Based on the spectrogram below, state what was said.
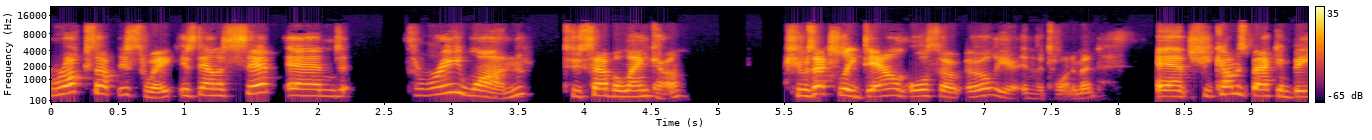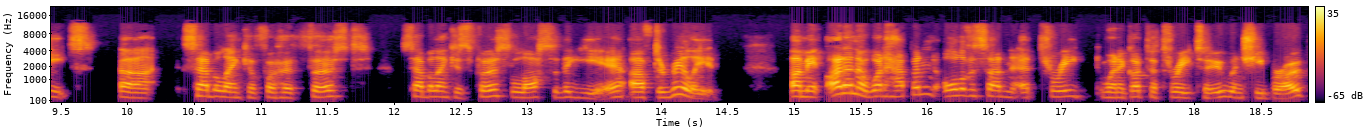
rocks up this week is down a set and 3 1 to Sabalenka. She was actually down also earlier in the tournament. And she comes back and beats uh, Sabalenka for her first, Sabalenka's first loss of the year after really I mean, I don't know what happened. All of a sudden, at three, when it got to three two, when she broke,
